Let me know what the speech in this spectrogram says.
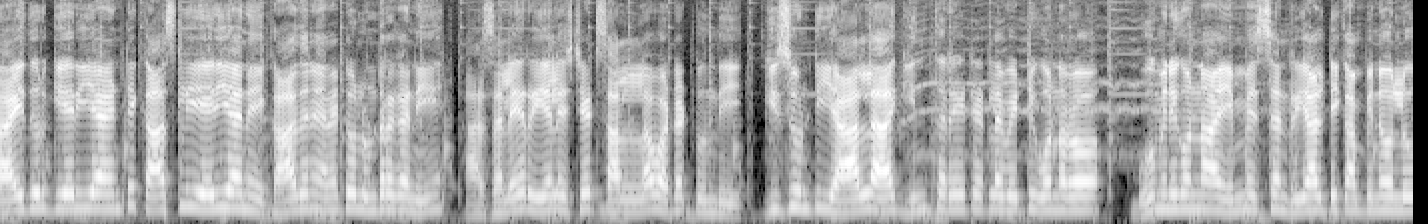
రాయదుర్గ్ ఏరియా అంటే కాస్ట్లీ ఏరియానే కాదని అనేటోళ్ళు ఉండరు కానీ అసలే రియల్ ఎస్టేట్ చల్ల పడ్డట్టుంది గిసుంటి వాళ్ళ గింత రేట్ ఎట్లా పెట్టి కొన్నారో? భూమిని కొన్న ఎంఎస్ఎన్ రియాలిటీ కంపెనీ వాళ్ళు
